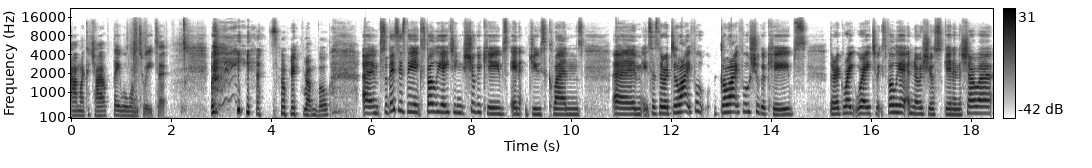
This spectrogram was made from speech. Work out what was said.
I'm like a child, they will want to eat it. yeah, sorry, rumble. Um, so this is the exfoliating sugar cubes in Juice Cleanse. Um, it says they're a delightful, delightful sugar cubes. They're a great way to exfoliate and nourish your skin in the shower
